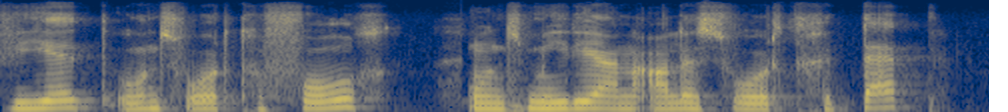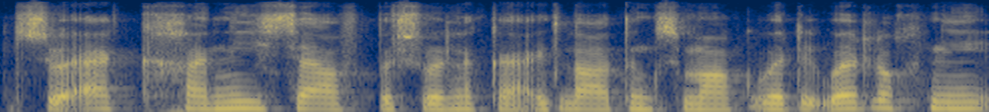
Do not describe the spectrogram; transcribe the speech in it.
weet ons word gevolg, ons media en alles word getap, so ek gaan nie self persoonlike uitlatings maak oor die oorlog nie.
